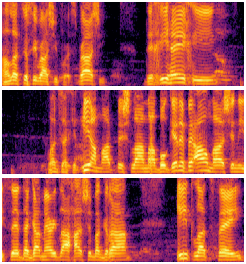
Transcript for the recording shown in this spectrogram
Uh, let's just see Rashi first. Rashi. Dechi heichi. One second. Iyamar bishlama bogere be'alma sheni said that got married la'ahat shebagra. It latfei.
